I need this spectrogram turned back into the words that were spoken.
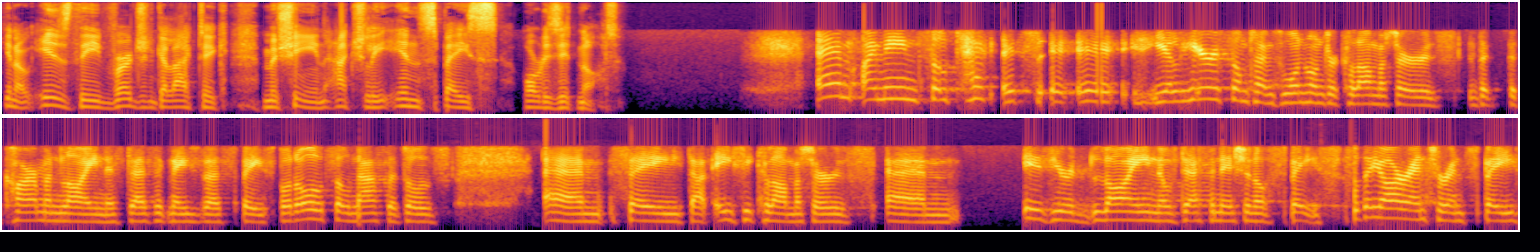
You know, is the Virgin Galactic machine actually in space or is it not? Um, I mean, so tech, it's it, it, you'll hear sometimes 100 kilometres. The, the Kármán line is designated as space, but also NASA does um, say that 80 kilometres um, is your line of definition of space. So they are entering space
